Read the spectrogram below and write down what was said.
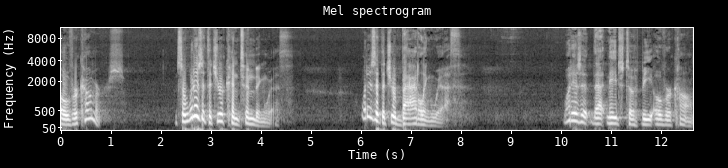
overcomers. So, what is it that you're contending with? What is it that you're battling with? What is it that needs to be overcome?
